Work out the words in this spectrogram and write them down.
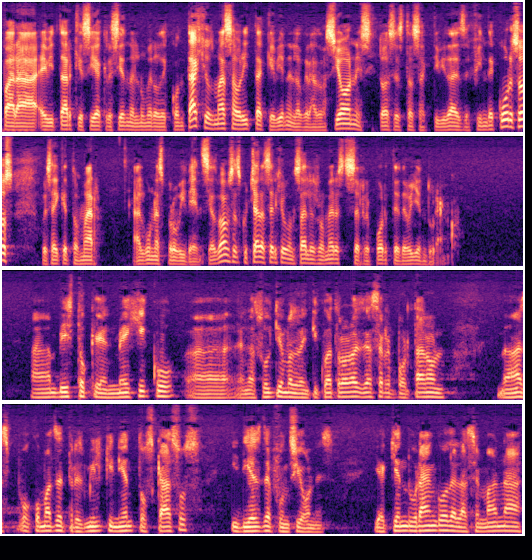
para evitar que siga creciendo el número de contagios, más ahorita que vienen las graduaciones y todas estas actividades de fin de cursos, pues hay que tomar algunas providencias. Vamos a escuchar a Sergio González Romero, este es el reporte de hoy en Durango han visto que en México ah, en las últimas 24 horas ya se reportaron más, poco más de 3.500 casos y 10 defunciones. Y aquí en Durango de la semana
